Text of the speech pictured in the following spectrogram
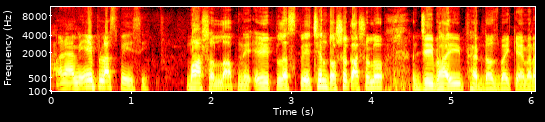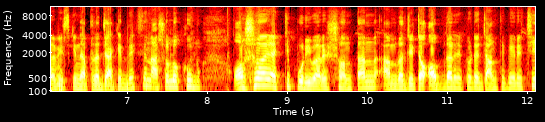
মানে আমি এ প্লাস পেয়েছি। মাশাল্লাহ আপনি এ প্লাস পেয়েছেন। দর্শক, আসলে যে ভাই ফেরদাউস ভাই ক্যামেরার স্ক্রিনে আপনারা যাকে দেখছেন, আসলে খুব অসহায় একটি পরিবারের সন্তান। আমরা যেটা অফ দ্য রেকর্ডে জানতে পেরেছি,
